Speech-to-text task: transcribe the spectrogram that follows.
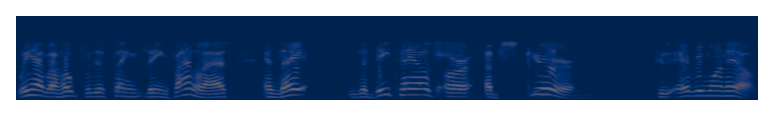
We have a hope for this thing being finalized, and they the details are obscure to everyone else.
